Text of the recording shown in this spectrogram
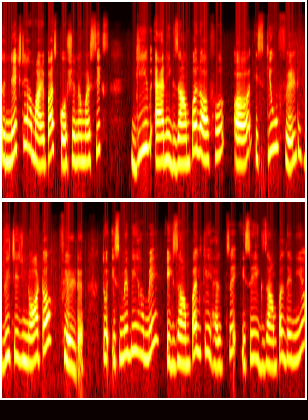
तो नेक्स्ट है हमारे पास question number six give an example of a skew field which is not a field तो इसमें भी हमें एग्ज़ाम्पल की हेल्प से इसे एग्ज़ाम्पल देनी है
